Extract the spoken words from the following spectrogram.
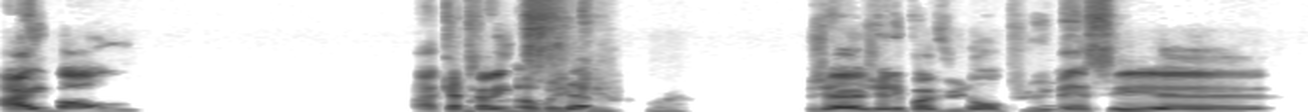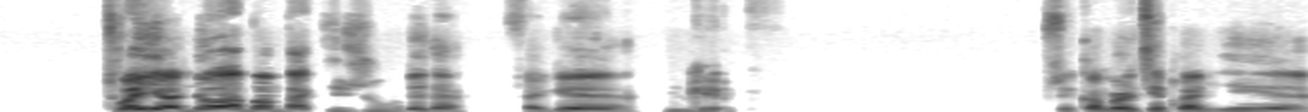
Eyeball, en 97. Ah oui, ok. Ouais. Je ne l'ai pas vu non plus, mais c'est. euh, Tu vois, il y a Noah Baumbach qui joue dedans. Fait que Ok. c'est comme un de ses premiers. euh.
